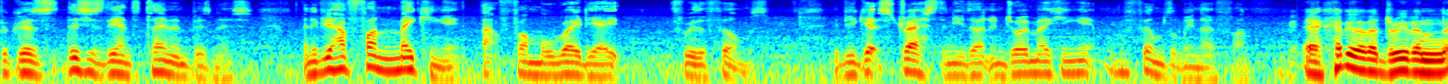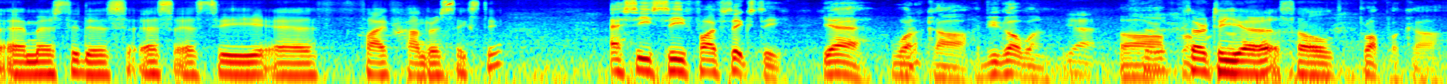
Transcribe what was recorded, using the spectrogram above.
because this is the entertainment business. And if you have fun making it, that fun will radiate through the films. If you get stressed and you don't enjoy making it, the films will be no fun. Uh, have you ever driven a Mercedes SSC uh, 560? SEC 560. Yeah, what a car. Have you got one? Yeah. Oh, Thir- proper 30 years old. Proper car.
